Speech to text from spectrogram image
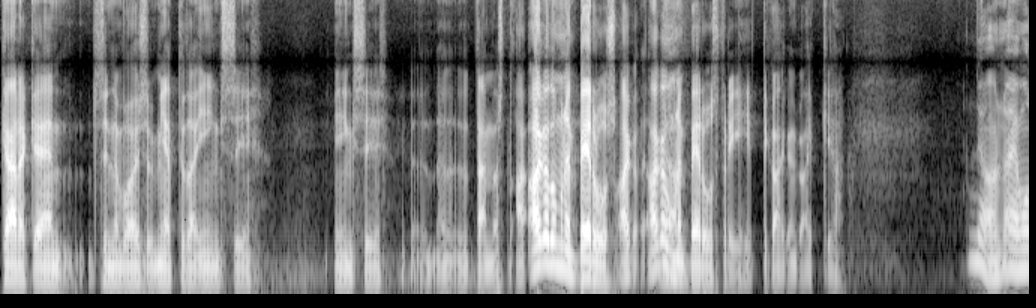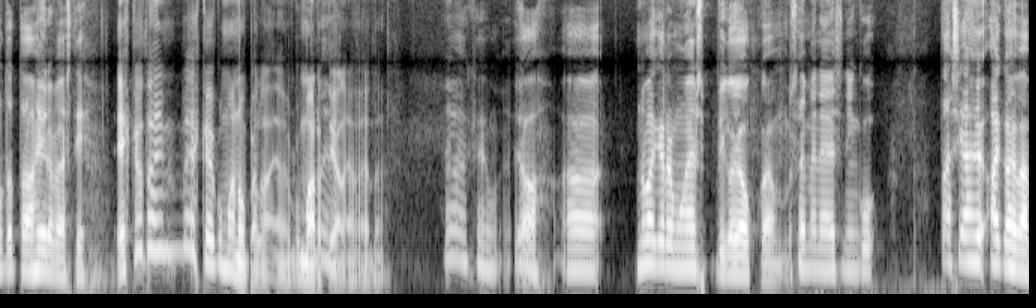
kärkeen sinne voisi miettiä jotain Inksiä. Inksiä, tämmöstä. A- Aika tommonen perus, aika, aika perus free hitti kaiken kaikkiaan. Joo, no ei mulla tota hirveästi. Ehkä, jotain, ehkä joku Manu pelaaja, joku Martial tai jotain. Joo, okay. Joo. Uh, no mä kerron mun ensi viikon joukkoja. Se menee siis niinku, taisi ihan hy- aika hyvä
